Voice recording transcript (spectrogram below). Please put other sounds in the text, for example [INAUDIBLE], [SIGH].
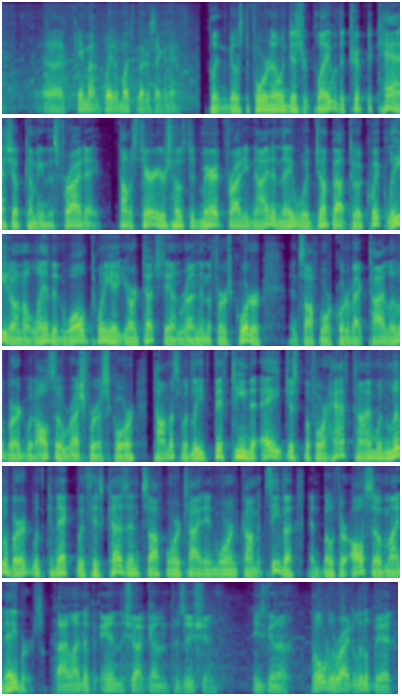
Uh, came out and played a much better second half. Clinton goes to 4 0 in district play with a trip to Cache upcoming this Friday. Thomas Terriers hosted Merritt Friday night, and they would jump out to a quick lead on a Landon Wald 28 yard touchdown run in the first quarter. And sophomore quarterback Ty Littlebird would also rush for a score. Thomas would lead 15 to 8 just before halftime when Littlebird would connect with his cousin, sophomore tight end Warren Comet Siva, and both are also my neighbors. Ty lined up in the shotgun position. He's going to roll to the right a little bit,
